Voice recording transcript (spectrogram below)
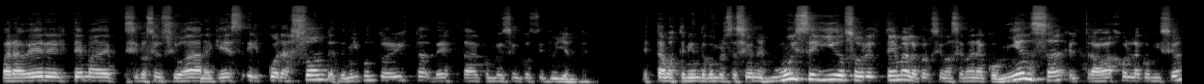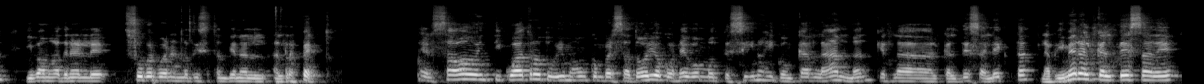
para ver el tema de participación ciudadana, que es el corazón, desde mi punto de vista, de esta convención constituyente. Estamos teniendo conversaciones muy seguidas sobre el tema. La próxima semana comienza el trabajo en la comisión y vamos a tenerle súper buenas noticias también al, al, respecto. El sábado 24 tuvimos un conversatorio con Egon Montesinos y con Carla Andman, que es la alcaldesa electa, la primera alcaldesa de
